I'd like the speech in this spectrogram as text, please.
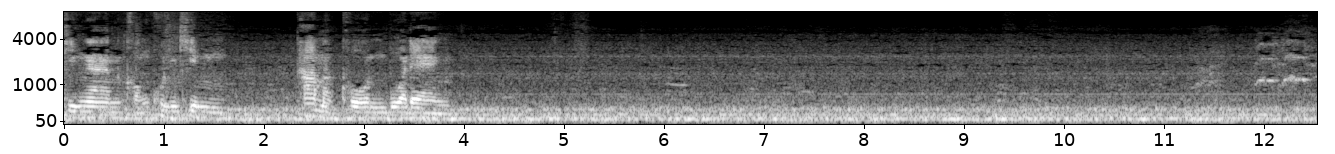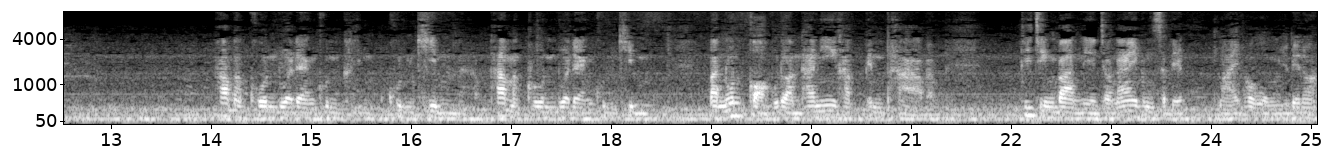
ทีมงานของคุณคิมผ้าหมักโคนบัวแดง ผ้าหมักโคนบัวแดงคุณคิมคุณคิมนะครับผ้าหมักโคนบัวแดงคุณคิมบ้านโน้นกอกอุดรธานีครับ เป็นผ่าแบบ ที่จริงบ้านเนี่ยเจ้านายเป็นเสด็จหลายพระองค์อยู่ด้วยเนาะ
